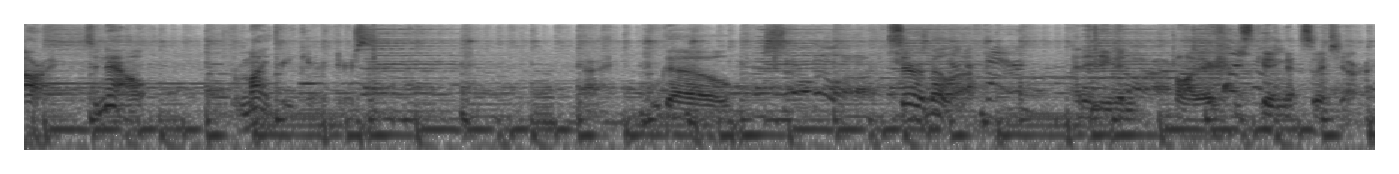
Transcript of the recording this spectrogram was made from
Alright, so now, for my three characters. Alright, we'll go Cerebella. I didn't even bother just getting that switch out right.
